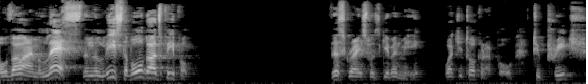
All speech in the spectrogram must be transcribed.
although I'm less than the least of all God's people, this grace was given me. What you talking about, Paul? To preach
